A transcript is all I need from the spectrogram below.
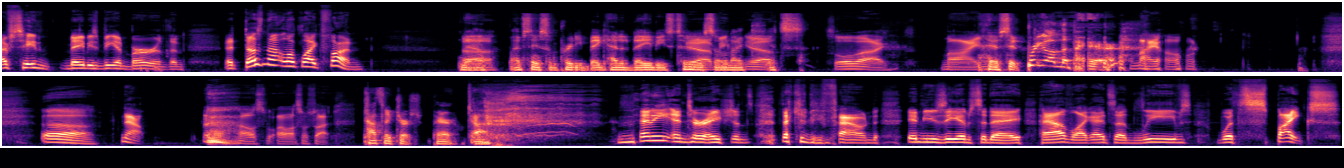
I've seen babies being birthed, and it does not look like fun. Yeah, uh, I've seen some pretty big-headed babies too. Yeah, so I mean, like, yeah. it's so have I. Mine. I said, "Bring on the pear." My own. Uh, now, I lost, I lost my spot. Catholic Church pear. Uh, Many iterations that can be found in museums today have, like I had said, leaves with spikes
